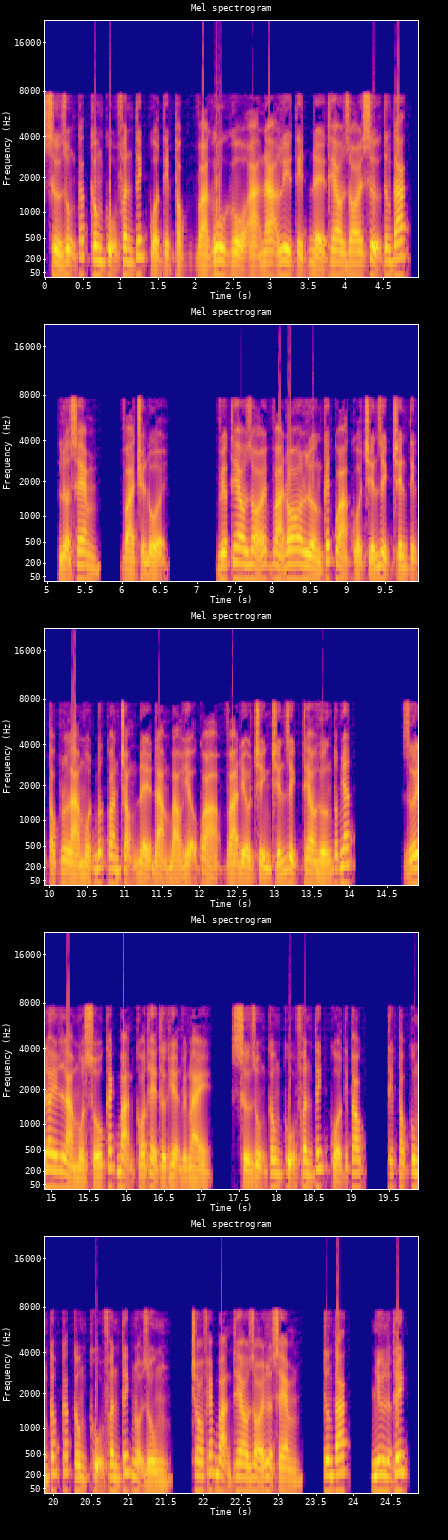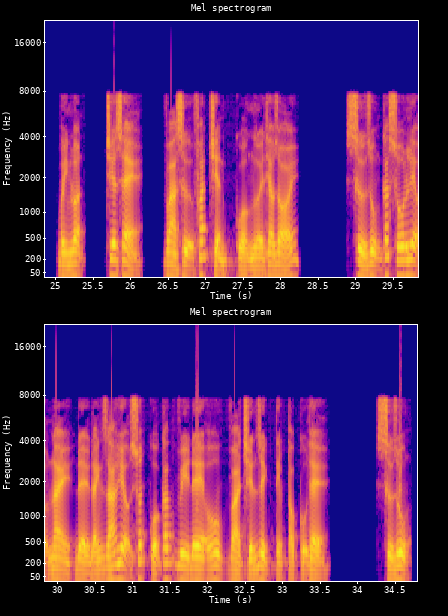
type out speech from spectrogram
Sử dụng các công cụ phân tích của TikTok và Google Analytics để theo dõi sự tương tác, lựa xem, và chuyển đổi. Việc theo dõi và đo lường kết quả của chiến dịch trên TikTok là một bước quan trọng để đảm bảo hiệu quả và điều chỉnh chiến dịch theo hướng tốt nhất. Dưới đây là một số cách bạn có thể thực hiện việc này. Sử dụng công cụ phân tích của TikTok. TikTok cung cấp các công cụ phân tích nội dung, cho phép bạn theo dõi lượt xem, tương tác, như lượt thích, bình luận, chia sẻ, và sự phát triển của người theo dõi. Sử dụng các số liệu này để đánh giá hiệu suất của các video và chiến dịch TikTok cụ thể. Sử dụng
